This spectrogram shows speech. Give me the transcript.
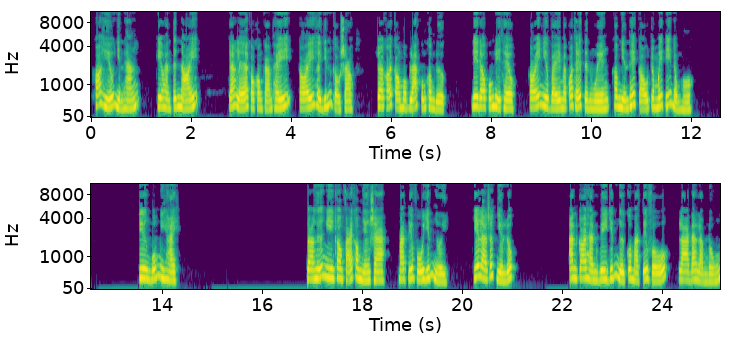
khó hiểu nhìn hắn, Kiều Hành Tính nói, chẳng lẽ cậu không cảm thấy cậu ấy hơi dính cậu sao? Rời khỏi cậu một lát cũng không được. Đi đâu cũng đi theo, cậu ấy như vậy mà có thể tình nguyện không nhìn thấy cậu trong mấy tiếng đồng hồ. Chương 42 Đoàn hứa nghiên không phải không nhận ra mà tiểu vũ dính người, chỉ là rất nhiều lúc. Anh coi hành vi dính người của Mạc Tiểu Vũ là đang làm đúng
